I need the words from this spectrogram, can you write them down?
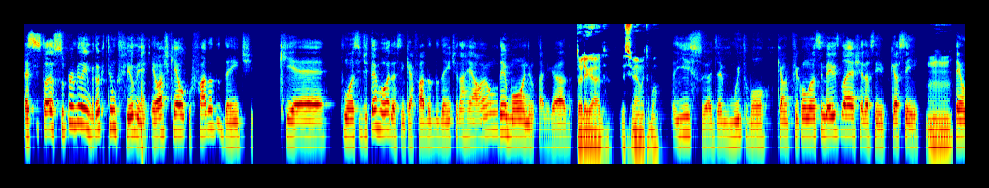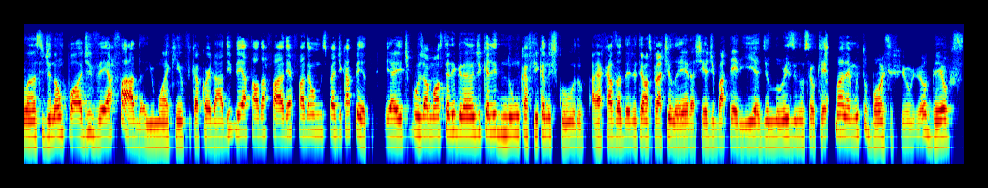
Essa história super me lembrou que tem um filme, eu acho que é o Fada do Dente, que é um lance de terror, assim, que a Fada do Dente, na real, é um demônio, tá ligado? Tô ligado. Esse filme é muito bom. Isso, eu ia dizer muito bom. Que é um- fica um lance meio slasher, assim, porque assim, Uhum. tem o lance de não pode ver a fada. E o molequinho fica acordado e vê a tal da fada, e a fada é uma espécie de capeta. E aí, tipo, já mostra ele grande que ele nunca fica no escuro. Aí a casa dele tem umas prateleiras cheias de bateria, de luz e não sei o quê. Mano, é muito bom esse filme, meu Deus.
